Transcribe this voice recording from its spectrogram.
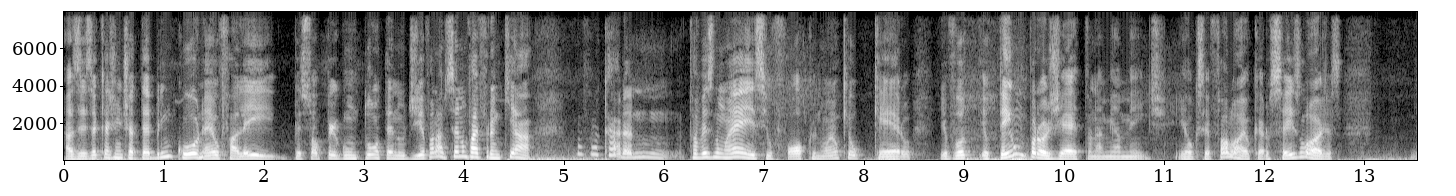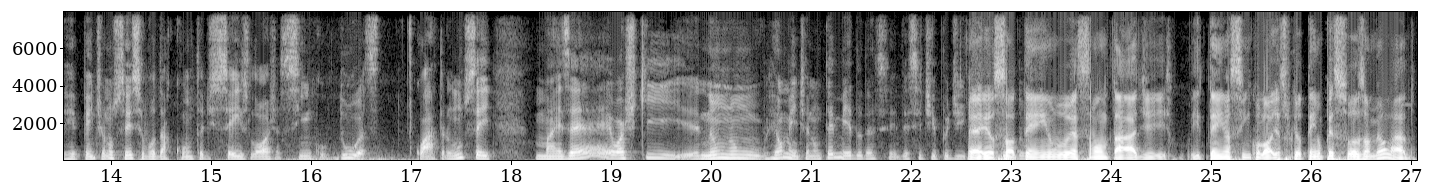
Às vezes é que a gente até brincou, né? Eu falei, o pessoal perguntou até no dia, falava, você não vai franquear? Eu falei, cara, não- talvez não é esse o foco, não é o que eu quero. Eu vou, eu tenho um projeto na minha mente. E é o que você falou, ó, eu quero seis lojas. De repente eu não sei se eu vou dar conta de seis lojas, cinco, duas, quatro, não sei. Mas é, eu acho que não, não realmente, é não ter medo desse, desse tipo de. É, eu só do- tenho essa vontade e, e tenho as cinco lojas porque eu tenho pessoas ao meu lado.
